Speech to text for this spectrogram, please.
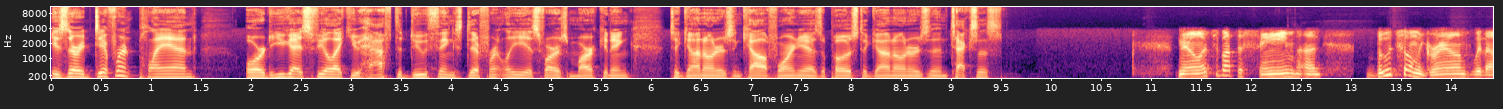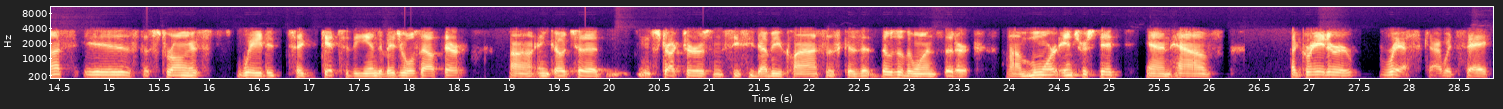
Is there a different plan, or do you guys feel like you have to do things differently as far as marketing to gun owners in California as opposed to gun owners in Texas? No, it's about the same. Uh, boots on the ground with us is the strongest way to, to get to the individuals out there uh, and go to instructors and CCW classes because those are the ones that are uh, more interested and have a greater risk, I would say,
